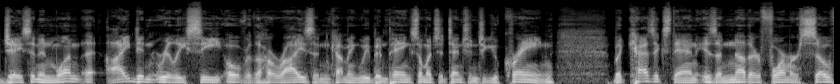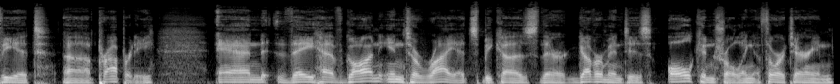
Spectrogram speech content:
Jason, and one that I didn't really see over the horizon coming. We've been paying so much attention to Ukraine, but Kazakhstan is another former Soviet uh, property, and they have gone into riots because their government is all controlling, authoritarian,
